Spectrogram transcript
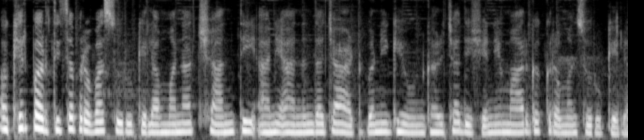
अखेर परतीचा प्रवास सुरू केला. मनात शांती आणि आनंदाच्या आठवणी घेऊन घरच्या दिशेने मार्गक्रमण सुरू केलं.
